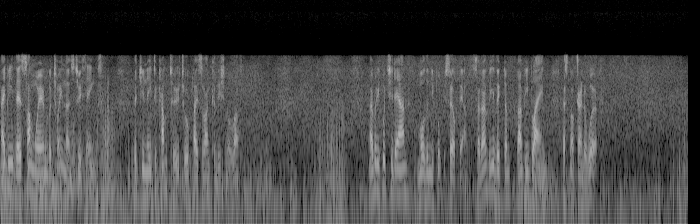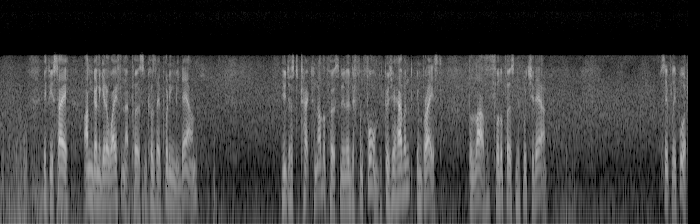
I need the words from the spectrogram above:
Maybe there's somewhere in between those two things that you need to come to to a place of unconditional love. Nobody puts you down more than you put yourself down. So don't be a victim, don't be blamed. That's not going to work. If you say, I'm going to get away from that person because they're putting me down, you just attract another person in a different form because you haven't embraced the love for the person who puts you down. Simply put.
